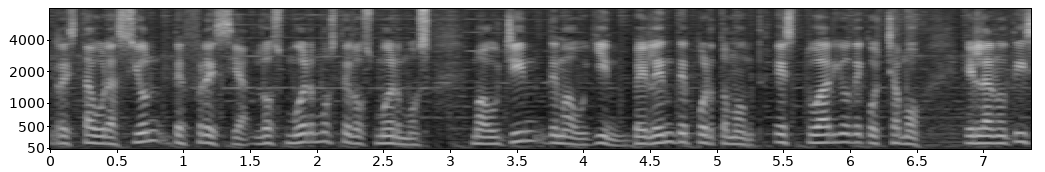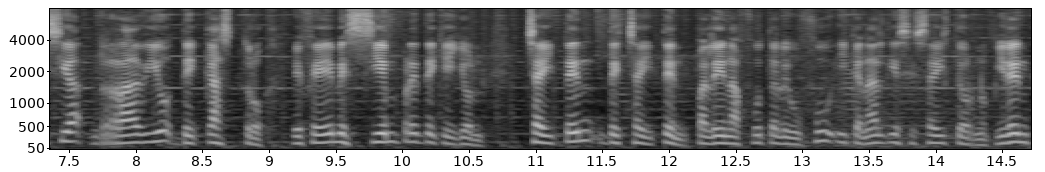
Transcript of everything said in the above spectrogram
Restauración de Fresia, Los Muermos de los Muermos, Maullín de Maullín, Belén de Puerto Montt, Estuario de Cochamó, en la noticia Radio de Castro, FM Siempre de Quellón, Chaitén de Chaitén, Palena Futaleufú y Canal 16 de Hornopirén,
